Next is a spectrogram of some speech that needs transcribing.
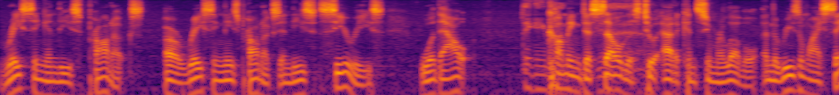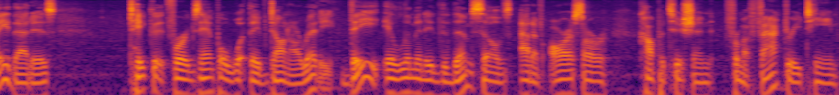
racing in these products, or racing these products in these series without Thinking coming to sell yeah. this to at a consumer level. And the reason why I say that is take it for example what they've done already. They eliminated themselves out of RSR competition from a factory team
